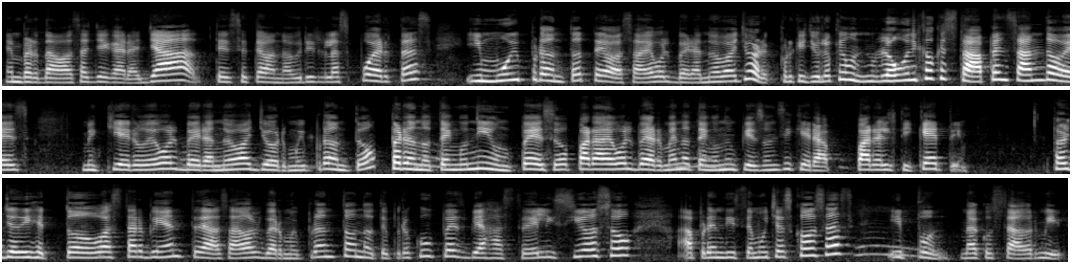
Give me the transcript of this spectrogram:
en verdad vas a llegar allá, te, se te van a abrir las puertas, y muy pronto te vas a devolver a Nueva York, porque yo lo, que, lo único que estaba pensando es, me quiero devolver a Nueva York muy pronto, pero no tengo ni un peso para devolverme, no tengo ni un peso ni siquiera para el tiquete. Pero yo dije, todo va a estar bien, te vas a devolver muy pronto, no te preocupes, viajaste delicioso, aprendiste muchas cosas y pum, me acosté a dormir.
